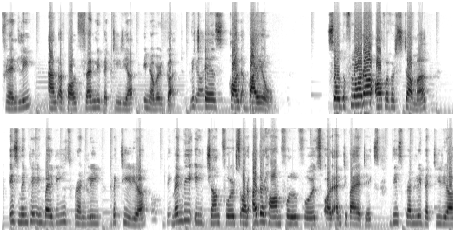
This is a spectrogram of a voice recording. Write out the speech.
friendly and are called friendly bacteria in our gut which is called a biome. So the flora of our stomach is maintained by these friendly bacteria. When we eat junk foods or other harmful foods or antibiotics, these friendly bacteria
